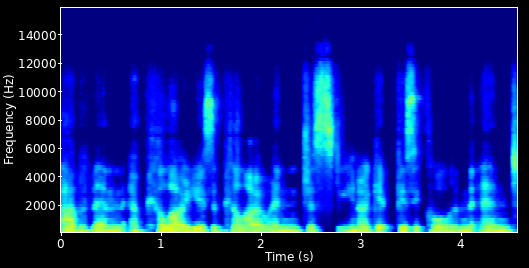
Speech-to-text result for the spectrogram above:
other than a pillow use a pillow and just you know get physical and and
